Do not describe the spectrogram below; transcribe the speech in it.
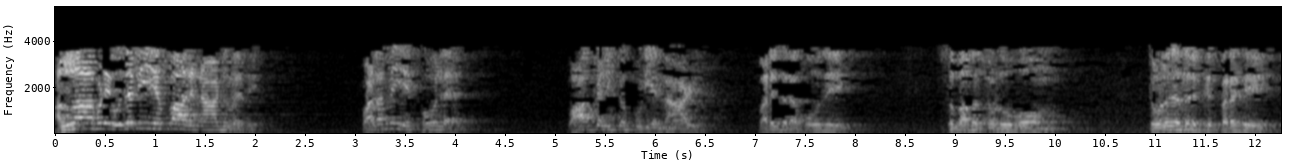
அல்லாஹுடைய உதவியை எவ்வாறு நாடுவது? வளமையை போல வாக்களிக்கக்கூடிய நாள் வருகிற போது சுமக தொழுவோம். தொழுததற்கு பிறகு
